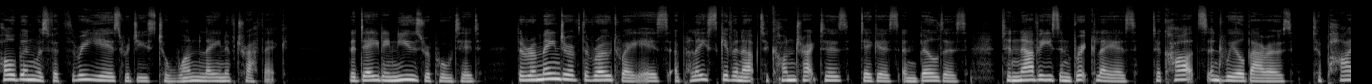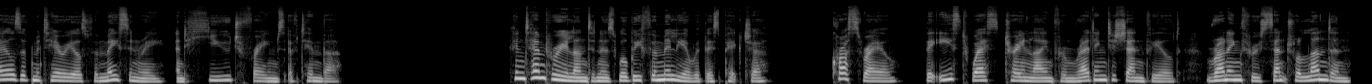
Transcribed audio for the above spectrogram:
Holborn was for three years reduced to one lane of traffic. The Daily News reported the remainder of the roadway is a place given up to contractors, diggers, and builders, to navvies and bricklayers, to carts and wheelbarrows, to piles of materials for masonry and huge frames of timber. Contemporary Londoners will be familiar with this picture. Crossrail, the east west train line from Reading to Shenfield, running through central London,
